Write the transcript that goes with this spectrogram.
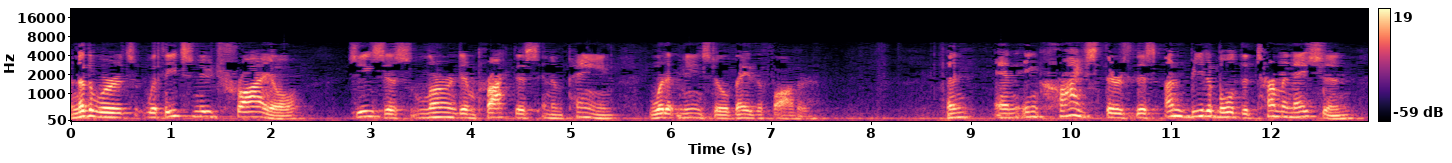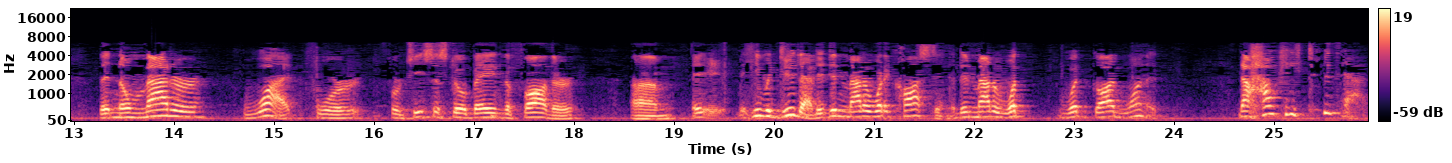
In other words, with each new trial, Jesus learned in practice and in pain what it means to obey the Father. And, and in Christ, there's this unbeatable determination that no matter what for for Jesus to obey the Father, Um, it, it, he would do that. It didn't matter what it cost him. It didn't matter what, what God wanted. Now, how could he do that?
